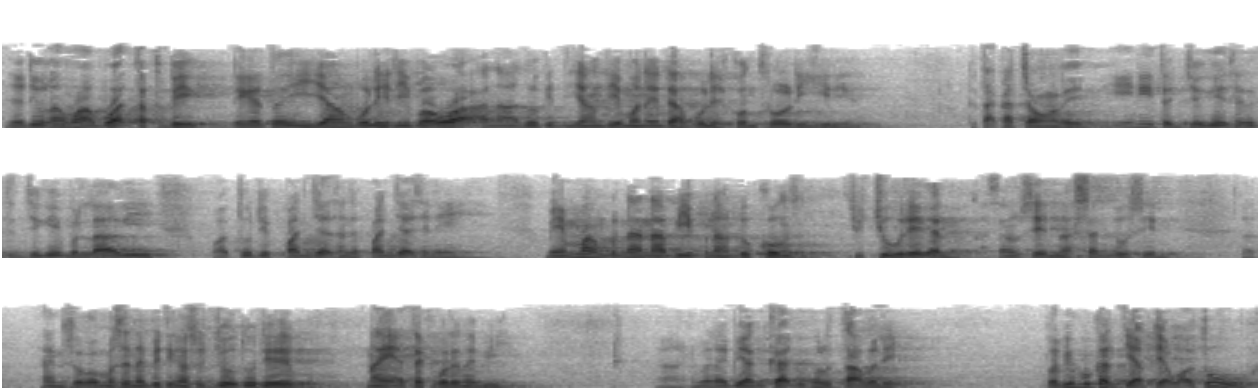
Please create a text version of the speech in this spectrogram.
Jadi ulama buat tatbik, dia kata yang boleh dibawa anak tu yang dia mana dah boleh kontrol diri dia. Dia tak kacau orang lain. Ini terjerit sana terjerit berlari, waktu dia panjat sana panjat sini. Memang benar Nabi pernah dukung cucu dia kan, Hasan Hussein, Hasan Hussein. Kan sebab masa Nabi tengah sujud tu dia naik atas kepala Nabi. Ha, Nabi angkat bukan letak balik. Tapi bukan tiap-tiap waktu.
